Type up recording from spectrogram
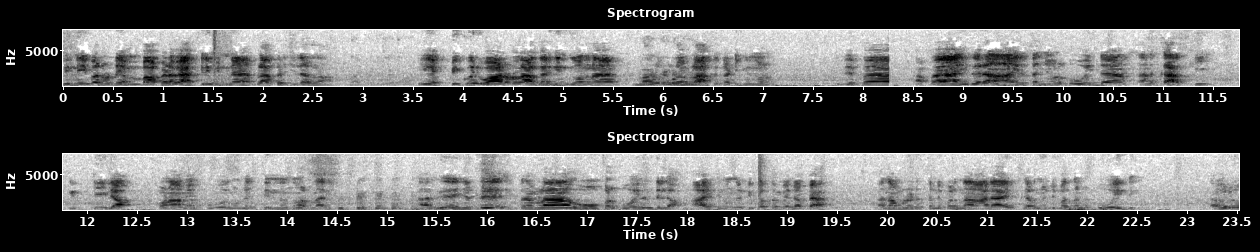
പിന്നെ ഈ പറഞ്ഞോട്ട് എംബാപ്പയുടെ ബാക്കിൽ പിന്നെ ബ്ലാക്ക് അടിച്ചിട്ടായിരുന്ന ഈ എപ്പിക്ക് ഒരുപാടുള്ള ആൾക്കാർക്ക് എനിക്ക് തോന്നണ. ബ്ലാക്ക് ഒക്കെ അടിക്കുന്നതാണ് ഇതിപ്പോ അപ്പൊ ഇതൊരു ആയിരത്തി അഞ്ഞൂറ് പോയിന്റ് ആണ് കറക്കി കിട്ടിയില്ല. കൊണാമി പോയി കൊണ്ട് തിന്നെന്ന് പറഞ്ഞാൽ അത് കഴിഞ്ഞിട്ട് ഇപ്പൊ നമ്മളെ ഓഫർ പോയിന്റ് ഉണ്ടല്ലോ ആയിരത്തി മുന്നൂറ്റി പത്തൊമ്പതിന്റെ പാക്ക് അത് നമ്മൾ എടുത്തിട്ട് ഇപ്പൊ നാലായിരത്തി അറുന്നൂറ്റി പന്ത്രണ്ട് പോയിന്റ് ഒരു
